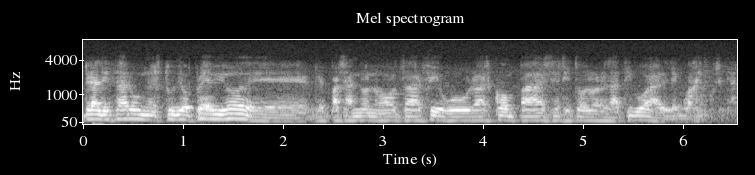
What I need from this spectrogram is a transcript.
realizar un estudio previo de, repasando notas, figuras, compases y todo lo relativo al lenguaje musical.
